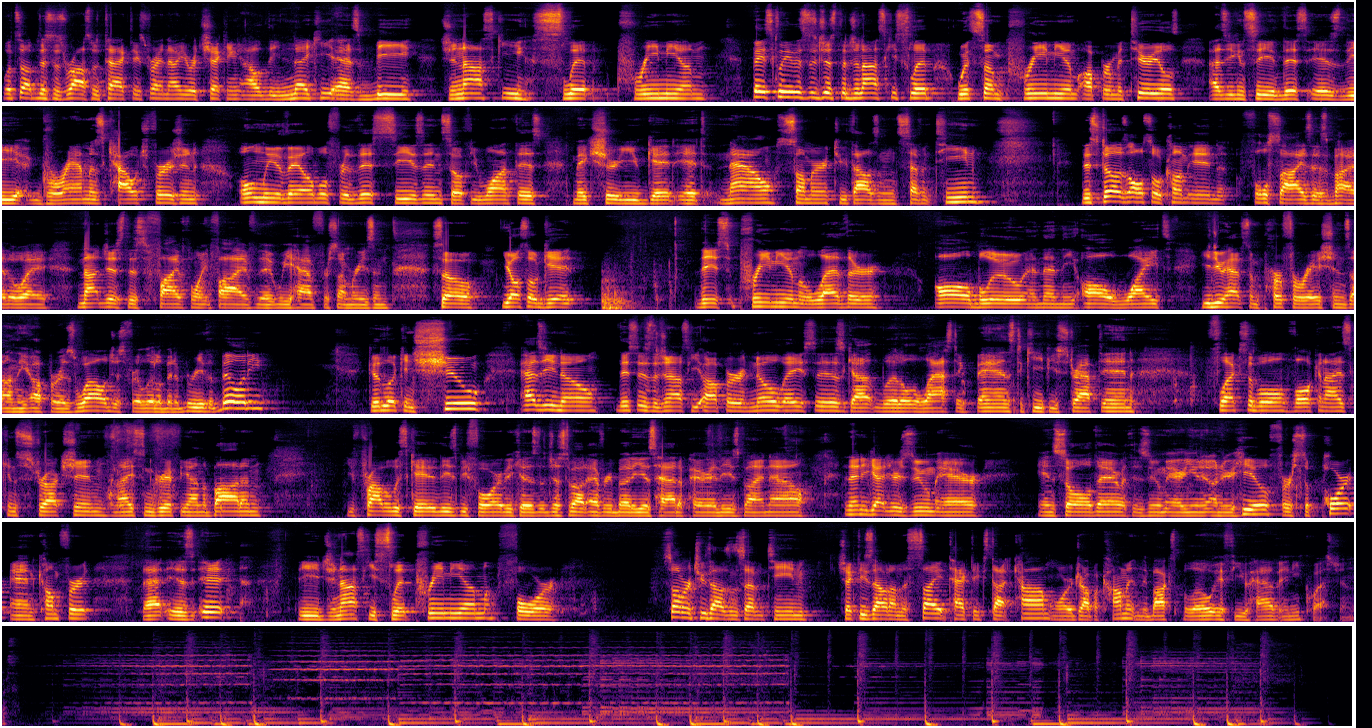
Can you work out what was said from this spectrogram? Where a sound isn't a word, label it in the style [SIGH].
What's up? This is Ross with Tactics. Right now you are checking out the Nike SB Janoski Slip Premium. Basically, this is just the Janoski Slip with some premium upper materials. As you can see, this is the Grandma's Couch version, only available for this season. So if you want this, make sure you get it now, summer 2017. This does also come in full sizes, [LAUGHS] by the way, not just this 5.5 that we have for some reason. So you also get this premium leather all blue and then the all white. You do have some perforations on the upper as well, just for a little bit of breathability. Good looking shoe. As you know, this is the Janoski upper, no laces, got little elastic bands to keep you strapped in. Flexible, vulcanized construction, nice and grippy on the bottom. You've probably skated these before because just about everybody has had a pair of these by now. And then you got your Zoom Air insole there with the Zoom Air unit under your heel for support and comfort. That is it. The Janoski Slip Premium for summer 2017. Check these out on the site, tactics.com, or drop a comment in the box below if you have any questions.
